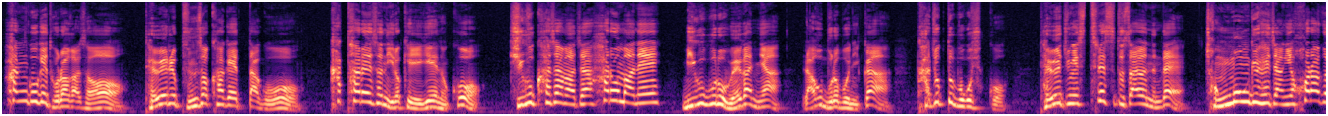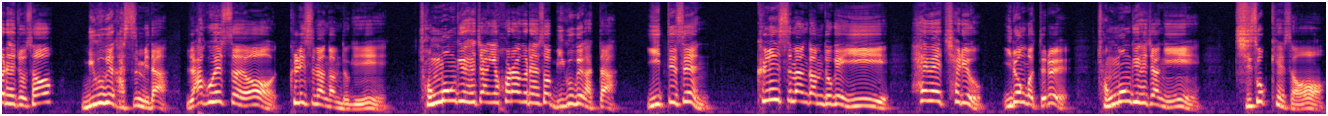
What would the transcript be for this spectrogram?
한국에 돌아가서 대회를 분석하겠다고 카타르에서는 이렇게 얘기해놓고 귀국하자마자 하루 만에 미국으로 왜 갔냐라고 물어보니까 가족도 보고 싶고 대회 중에 스트레스도 쌓였는데 정몽규 회장이 허락을 해줘서 미국에 갔습니다. 라고 했어요. 클린스만 감독이. 정몽규 회장이 허락을 해서 미국에 갔다. 이 뜻은 클린스만 감독의 이 해외 체류 이런 것들을 정몽규 회장이 지속해서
